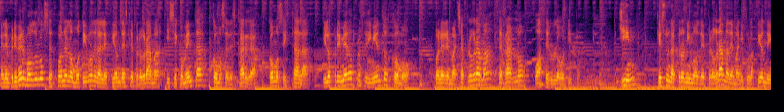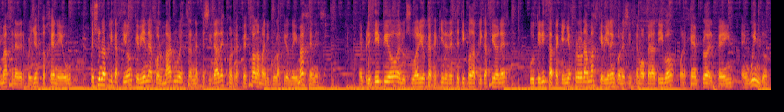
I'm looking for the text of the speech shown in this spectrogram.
En el primer módulo se expone los motivos de la elección de este programa y se comenta cómo se descarga, cómo se instala y los primeros procedimientos como poner en marcha el programa, cerrarlo o hacer un logotipo. GIMP, que es un acrónimo de Programa de Manipulación de Imágenes del proyecto GNU, es una aplicación que viene a colmar nuestras necesidades con respecto a la manipulación de imágenes. En principio, el usuario que requiere de este tipo de aplicaciones utiliza pequeños programas que vienen con el sistema operativo, por ejemplo el Paint en Windows.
